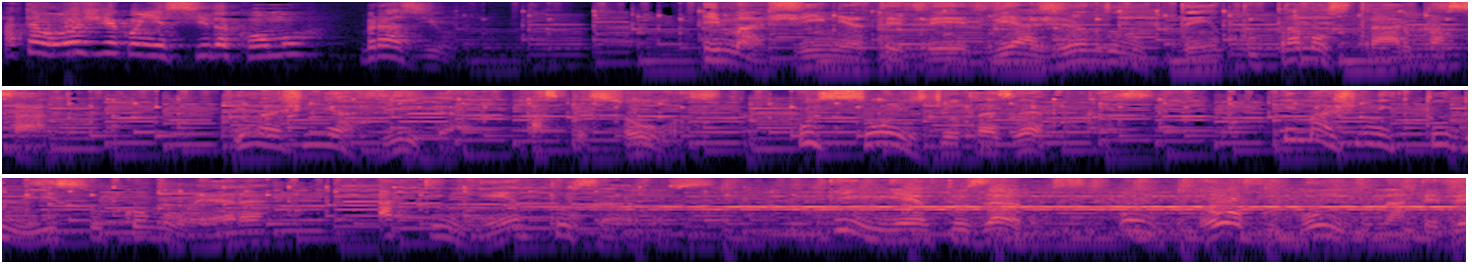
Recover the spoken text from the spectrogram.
até hoje é conhecida como Brasil. Imagine a TV viajando no tempo para mostrar o passado. Imagine a vida, as pessoas, os sonhos de outras épocas. Imagine tudo isso como era há 500 anos. 500 anos, um novo mundo na TV.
